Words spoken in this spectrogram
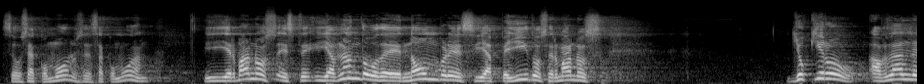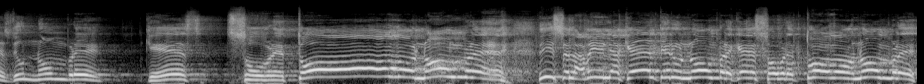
se, se acomodan, se desacomodan. Y hermanos, este, y hablando de nombres y apellidos, hermanos, yo quiero hablarles de un nombre que es sobre todo nombre. Dice la Biblia que Él tiene un nombre que es sobre todo nombre.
